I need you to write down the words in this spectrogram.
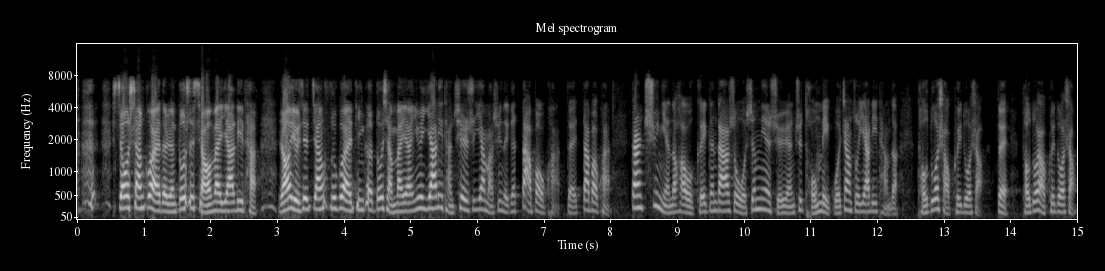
萧山过来的人都是想要卖压力毯，然后有些江苏过来听课都想卖压，因为压力毯确实是亚马逊的一个大爆款，对大爆款。但是去年的话，我可以跟大家说，我身边的学员去投美国这样做压力毯的，投多少亏多少，对，投多少亏多少。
